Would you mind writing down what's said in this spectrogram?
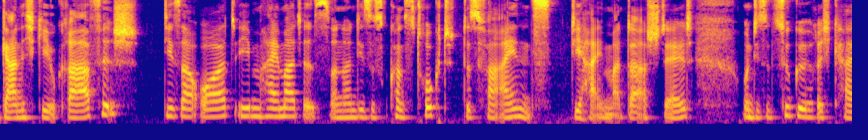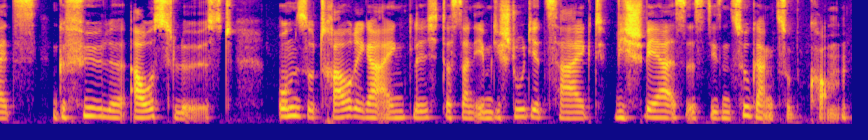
gar nicht geografisch dieser Ort eben Heimat ist, sondern dieses Konstrukt des Vereins die Heimat darstellt und diese Zugehörigkeitsgefühle auslöst umso trauriger eigentlich, dass dann eben die Studie zeigt, wie schwer es ist, diesen Zugang zu bekommen.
